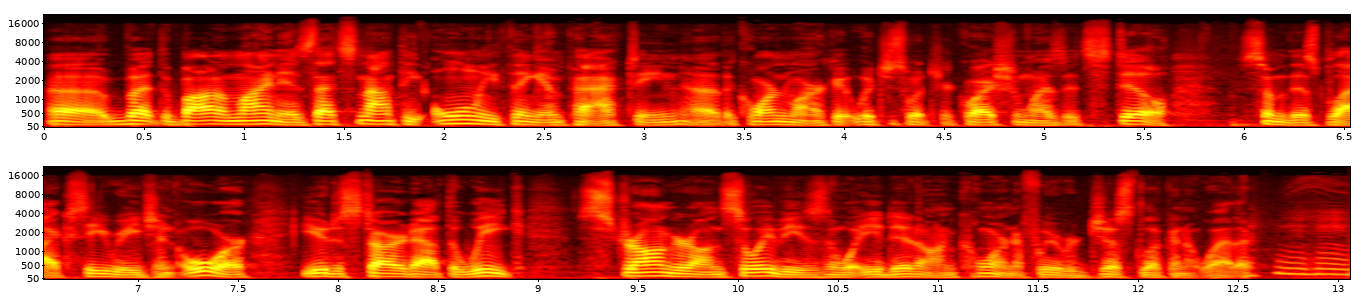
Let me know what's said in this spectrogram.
Uh, but the bottom line is that's not the only thing impacting uh, the corn market, which is what your question was. It's still some of this Black Sea region, or you'd have started out the week stronger on soybeans than what you did on corn if we were just looking at weather. Mm-hmm.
